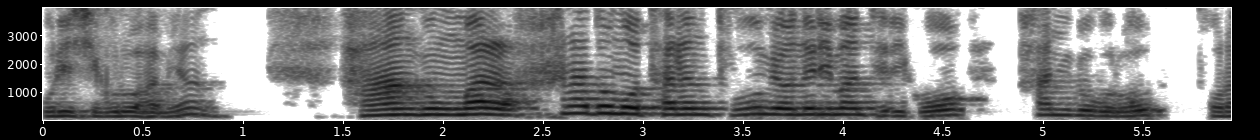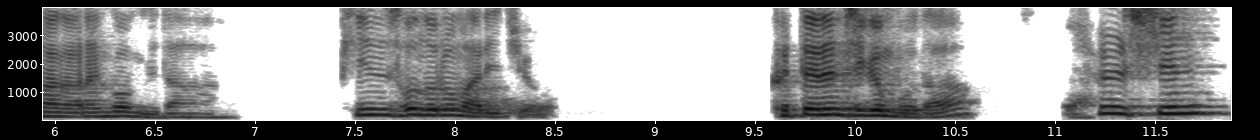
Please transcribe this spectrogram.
우리 식으로 하면 한국말 하나도 못하는 두 며느리만 데리고 한국으로 돌아가는 겁니다. 빈손으로 말이죠. 그때는 지금보다 훨씬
